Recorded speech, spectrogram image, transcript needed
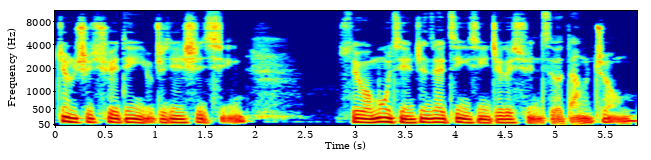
正式确定有这件事情，所以我目前正在进行这个选择当中。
